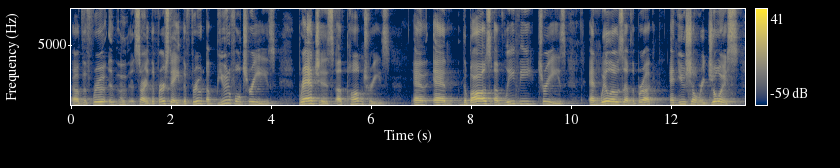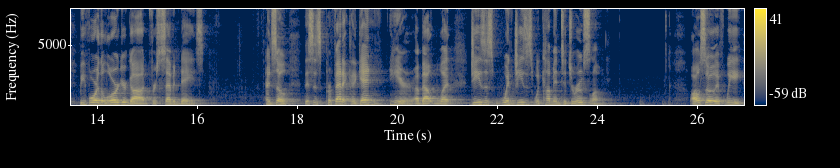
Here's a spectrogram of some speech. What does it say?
of the fruit, uh, sorry, the first day, the fruit of beautiful trees, branches of palm trees, and, and the boughs of leafy trees, and willows of the brook, and you shall rejoice before the Lord your God for seven days. And so this is prophetic again here about what Jesus, when Jesus would come into Jerusalem. Also, if we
